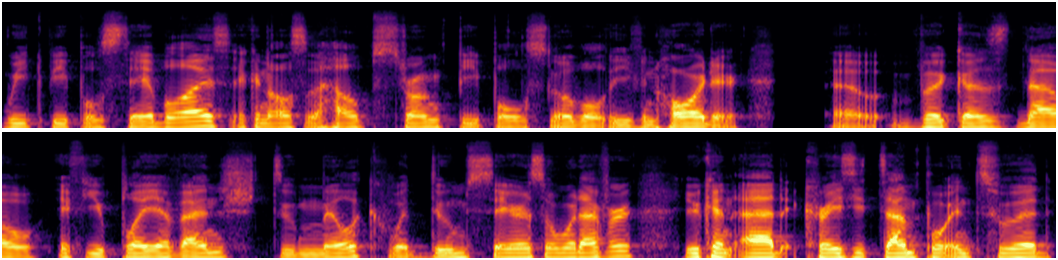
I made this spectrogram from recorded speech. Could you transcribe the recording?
weak people stabilize, it can also help strong people snowball even harder. Uh, because now, if you play Avenge to milk with Doomsayers or whatever, you can add crazy tempo into it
